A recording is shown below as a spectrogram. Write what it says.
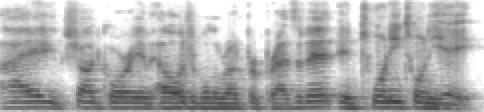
I, Sean Corey, am eligible to run for president in 2028.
